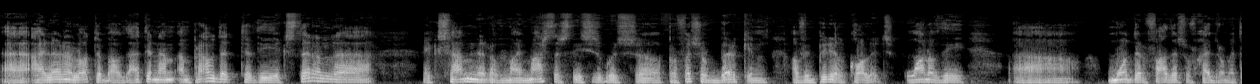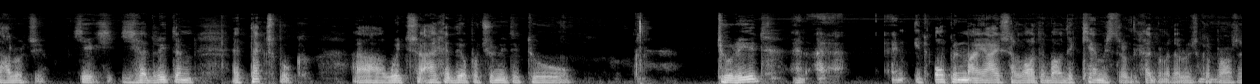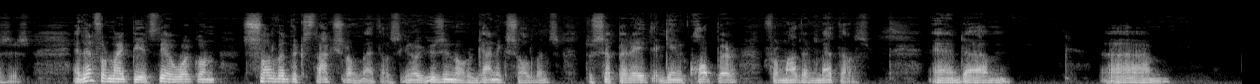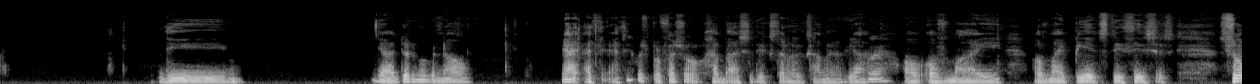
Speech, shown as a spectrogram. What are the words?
I learned a lot about that, and I'm, I'm proud that the external examiner of my master's thesis was uh, Professor Burkin of Imperial College, one of the uh, modern fathers of hydrometallurgy. He, he had written a textbook uh, which I had the opportunity to to read, and I, and it opened my eyes a lot about the chemistry of the hydrometallurgical mm -hmm. processes. And then for my PhD, I work on solvent extraction of metals, you know, using organic solvents to separate, again, copper from other metals. And um, um, the, yeah, I don't remember now. Yeah, I, th I think it was Professor Habashi, the external examiner, yeah, yeah. Of, of, my of my PhD thesis. So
